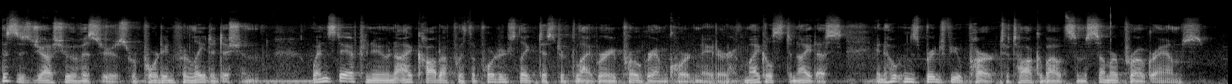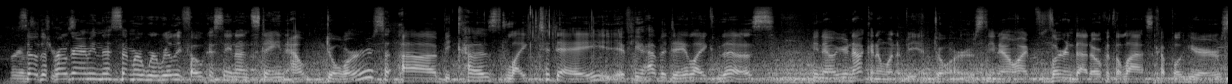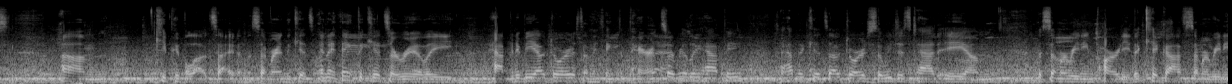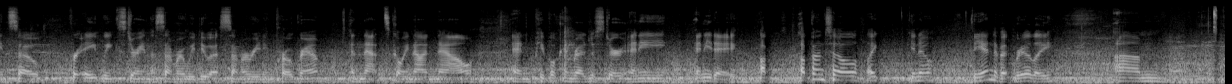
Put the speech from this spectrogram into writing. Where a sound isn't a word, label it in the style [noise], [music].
This is Joshua Vissers reporting for Late Edition. Wednesday afternoon, I caught up with the Portage Lake District Library Program Coordinator, Michael Stanitis, in Houghton's Bridgeview Park to talk about some summer programs. So the programming this summer, we're really focusing on staying outdoors uh, because, like today, if you have a day like this, you know you're not going to want to be indoors. You know, I've learned that over the last couple of years. Um, keep people outside in the summer, and the kids, and I think the kids are really happy to be outdoors, and I think the parents are really happy to have the kids outdoors. So we just had a um, the summer reading party, the kickoff summer reading. So for eight weeks during the summer, we do a summer reading program, and that's going on now, and people people can register any any day up up until like you know the end of it really. Um,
